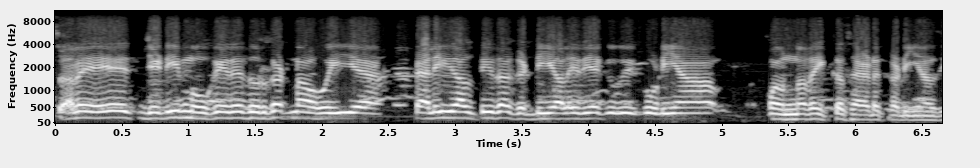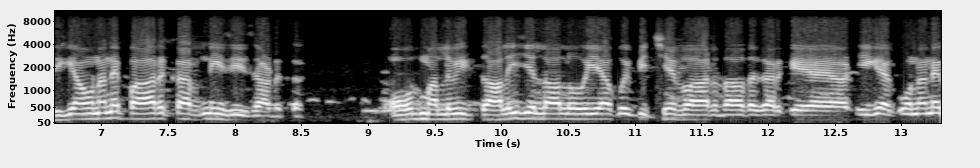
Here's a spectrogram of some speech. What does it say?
ਸਰ ਇਹ ਜਿਹੜੀ ਮੌਕੇ ਤੇ ਦੁਰਘਟਨਾ ਹੋਈ ਹੈ ਪਹਿਲੀ ਗਲਤੀ ਤਾਂ ਗੱਡੀ ਵਾਲੇ ਦੀ ਹੈ ਕਿਉਂਕਿ ਕੁੜੀਆਂ ਉਹਨਾਂ ਦੇ ਇੱਕ ਸਾਈਡ ਖੜੀਆਂ ਸੀਗੀਆਂ ਉਹਨਾਂ ਨੇ ਪਾਰ ਕਰਨੀ ਸੀ ਸੜਕ। ਉਹ ਮਤਲਬ ਵੀ ਕਾਲੀ ਜਿਲਾ ਲੋ ਜਾਂ ਕੋਈ ਪਿੱਛੇ ਵਾਰਦਾਤ ਕਰਕੇ ਆਇਆ ਠੀਕ ਹੈ ਉਹਨਾਂ ਨੇ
